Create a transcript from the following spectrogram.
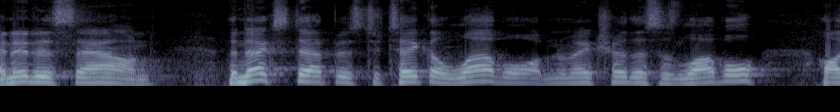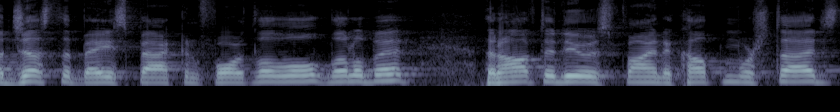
And it is sound. The next step is to take a level, I'm gonna make sure this is level, I'll adjust the base back and forth a little, little bit, then all I have to do is find a couple more studs,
